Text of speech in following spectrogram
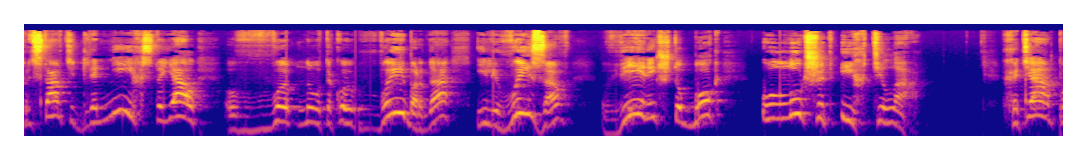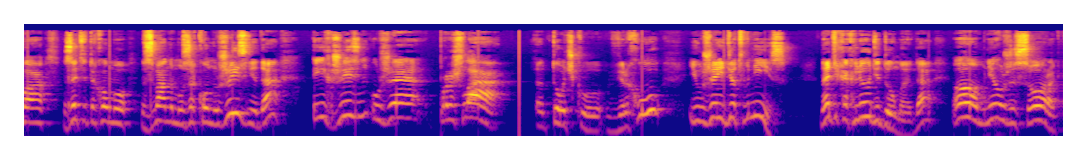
представьте, для них стоял в, ну, такой выбор, да, или вызов верить, что Бог улучшит их тела. Хотя по, знаете, такому званому закону жизни, да, их жизнь уже прошла э, точку вверху и уже идет вниз. Знаете, как люди думают, да? О, мне уже 40,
